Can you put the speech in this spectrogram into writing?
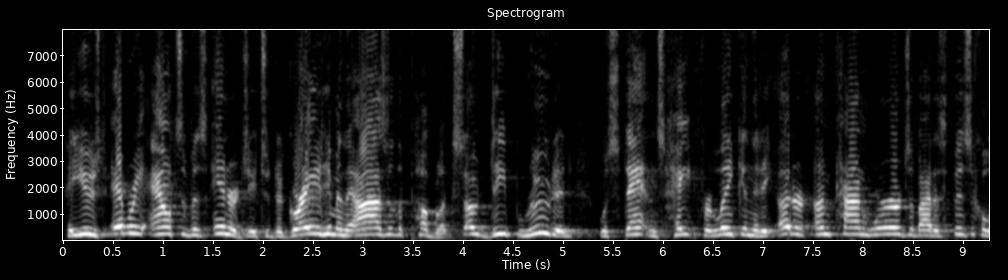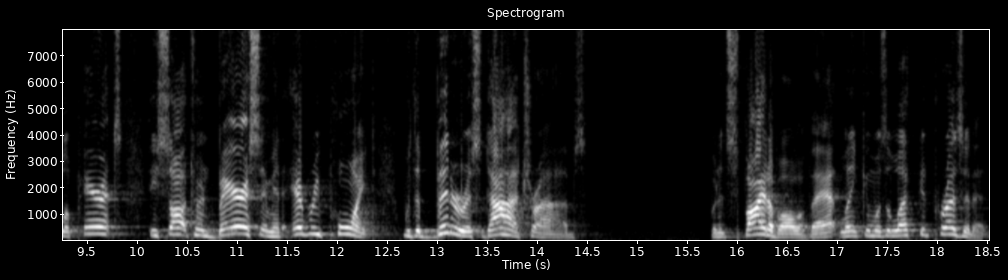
He used every ounce of his energy to degrade him in the eyes of the public. So deep rooted was Stanton's hate for Lincoln that he uttered unkind words about his physical appearance. He sought to embarrass him at every point with the bitterest diatribes. But in spite of all of that, Lincoln was elected president.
